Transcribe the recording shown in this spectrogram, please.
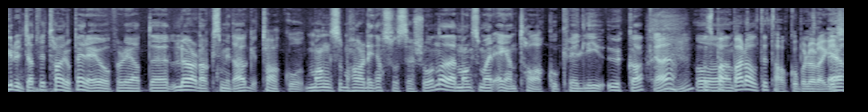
Grunnen til at vi tar opp dette, er jo fordi at eh, lørdagsmiddag, taco Mange som har den assosiasjonen, og det er mange som har egen tacokveld i uka. Ja, ja. Hos Og- pappa er det alltid taco på lørdager. Ja,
